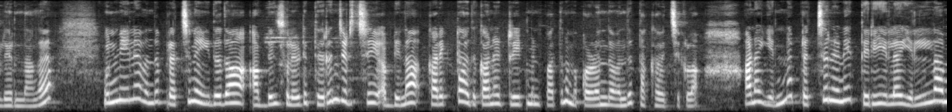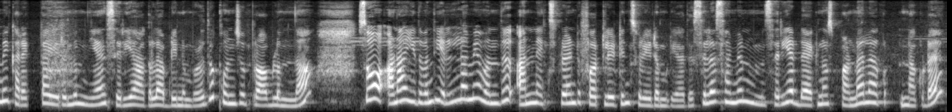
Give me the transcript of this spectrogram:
சொல்லியிருந்தாங்க. உண்மையிலே வந்து பிரச்சனை இதுதான் அப்படின்னு சொல்லிட்டு தெரிஞ்சிடுச்சு அப்படின்னா கரெக்டாக அதுக்கான ட்ரீட்மெண்ட் பார்த்து நம்ம குழந்தை வந்து தக்க வச்சுக்கலாம். ஆனால் என்ன பிரச்சனைனே தெரியல. எல்லாமே கரெக்டாக இருந்தும் ஏன் சரியாகலை அப்படின்னும் பொழுது கொஞ்சம் ப்ராப்ளம் தான். ஸோ ஆனால் இது வந்து எல்லாமே வந்து அன்எக்ஸ்பிளைன்டு ஃபர்டிலிட்டின்னு சொல்லிட முடியாது. சில சமயம் நம்ம சரியாக டயக்னோஸ் பண்ணலைன்னா கூட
